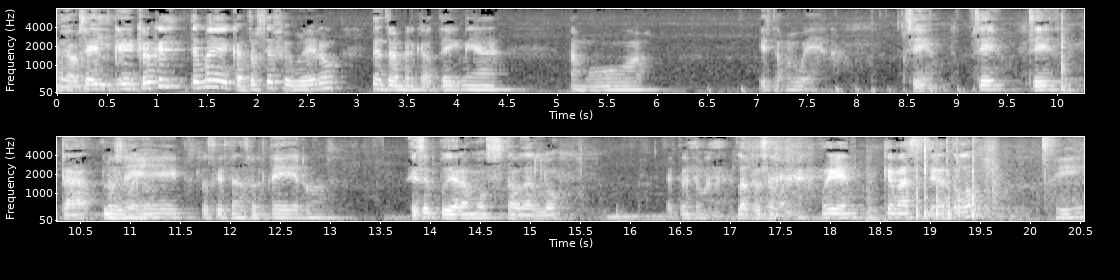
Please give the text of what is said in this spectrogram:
14. el- eh, creo que el tema de 14 de febrero, dentro de mercadotecnia, amor, está muy bueno. Sí, sí, sí, está Los muy bueno. los que están solteros, Ese pudiéramos hablarlo esta semana. la otra semana. Muy bien, ¿qué más? ¿Será todo? Sí.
